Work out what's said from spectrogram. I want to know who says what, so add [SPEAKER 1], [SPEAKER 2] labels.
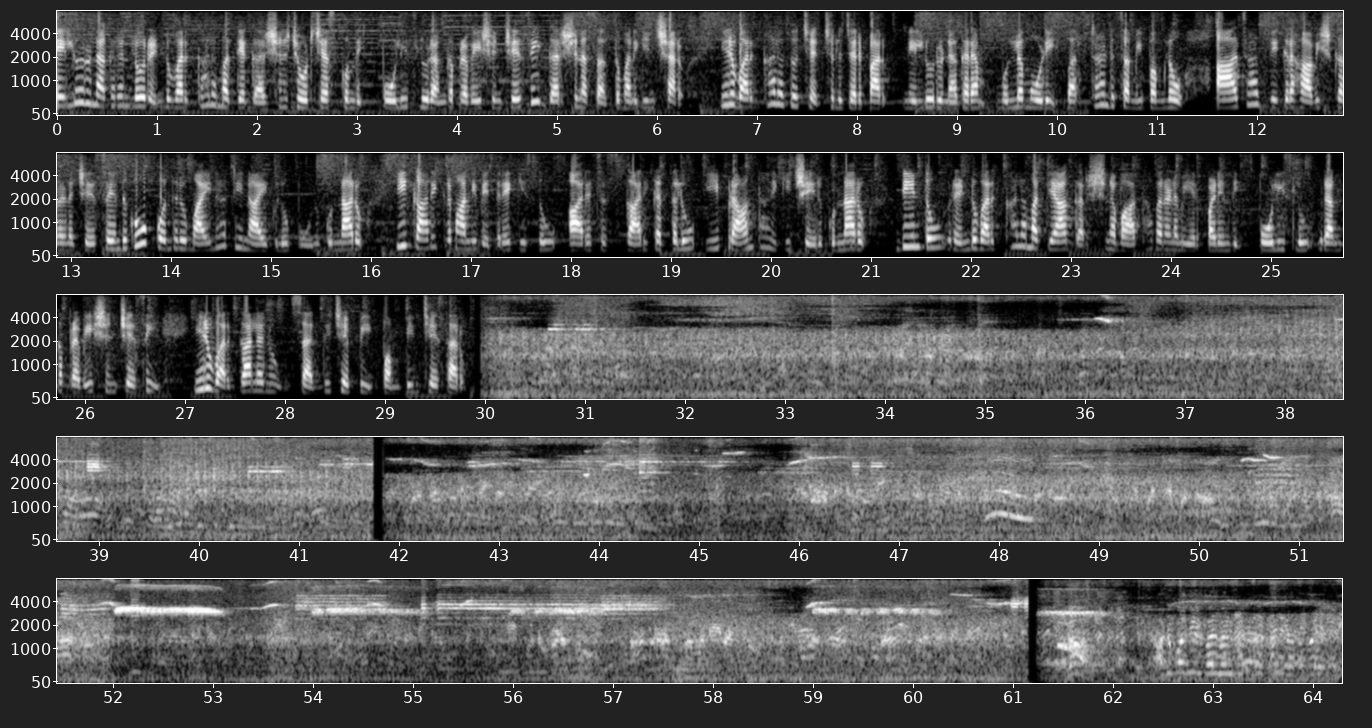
[SPEAKER 1] నెల్లూరు నగరంలో రెండు వర్గాల మధ్య ఘర్షణ చోటు చేసుకుంది. పోలీసులు రంగప్రవేశం చేసి ఘర్షణ సద్దుమణిగించారు ఇరు వర్గాలతో చర్చలు జరిపారు. నెల్లూరు నగరం ముల్లమూడి బస్టాండ్ సమీపంలో ఆజాద్ విగ్రహ ఆవిష్కరణ చేసేందుకు కొందరు మైనార్టీ నాయకులు పూనుకున్నారు. ఈ కార్యక్రమాన్ని వ్యతిరేకిస్తూ ఆర్ఎస్ఎస్ కార్యకర్తలు ఈ ప్రాంతానికి చేరుకున్నారు. దీంతో రెండు వర్గాల మధ్య ఘర్షణ వాతావరణం ఏర్పడింది. పోలీసులు రంగ ప్రవేశం చేసి ఇరు వర్గాలను సర్ది చెప్పి పంపించేశారు.
[SPEAKER 2] 아주
[SPEAKER 3] 거짓말 만들었어.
